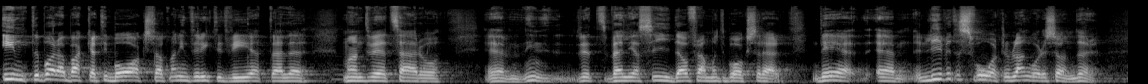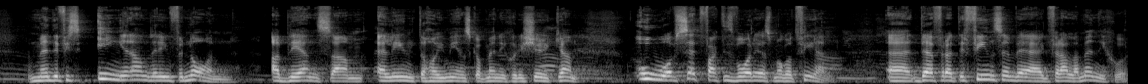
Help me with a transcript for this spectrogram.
inte bara backa tillbaks för att man inte riktigt vet eller man du vet så här och eh, du vet, välja sida och fram och tillbaka sådär. Det, livet är svårt och ibland går det sönder. Men det finns ingen anledning för någon att bli ensam eller inte ha gemenskap med människor i kyrkan. Oavsett faktiskt vad det är som har gått fel. Därför att det finns en väg för alla människor.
